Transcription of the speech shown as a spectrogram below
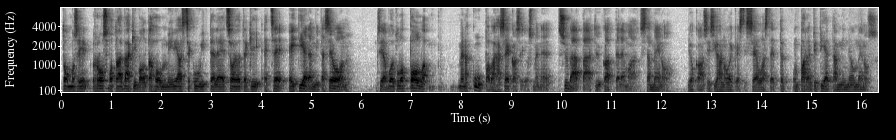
tommosiin rosvo- tai väkivaltahommiin ja se kuvittelee, että se on jotenkin, että se ei tiedä mitä se on. Siellä voi tulla polla, mennä kuuppa vähän sekaisin, jos menee syvään päätyy kattelemaan sitä menoa, joka on siis ihan oikeasti sellaista, että on parempi tietää minne on menossa.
